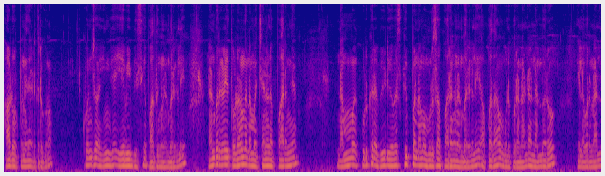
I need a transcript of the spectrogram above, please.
ஹார்ட் ஒர்க் பண்ணி தான் எடுத்துருக்குறோம். கொஞ்சம் இங்கே ஏபிபிசியை பார்த்துங்க நண்பர்களே. நண்பர்களே தொடர்ந்து நம்ம சேனலை பாருங்கள் நம்ம கொடுக்குற வீடியோவை ஸ்கிப் பண்ணாமல் முழுசாக பாருங்கள் நண்பர்களே. அப்போ தான் உங்களுக்கு ஒரு நல்ல நம்பரோ இல்லை ஒரு நல்ல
